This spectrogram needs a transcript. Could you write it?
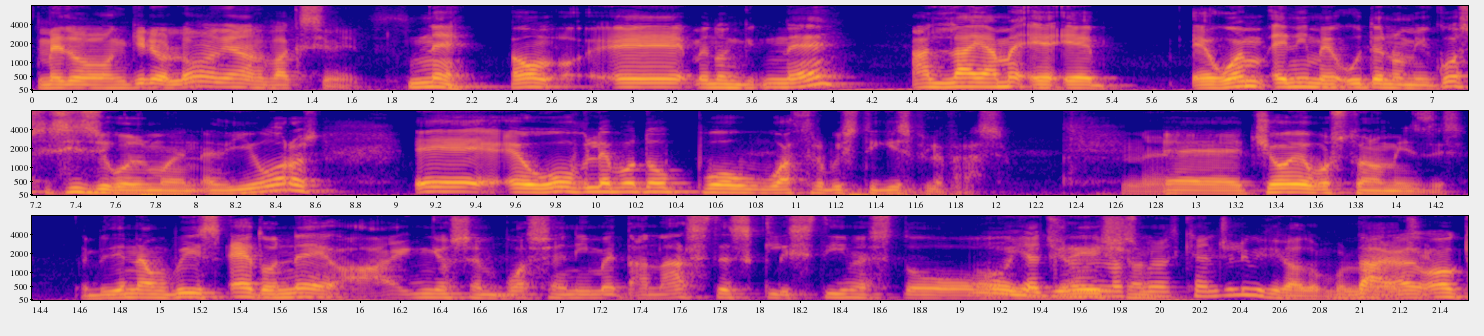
Με τον κύριο λόγο ότι είναι unvaccinated. Ναι, ο- ε, με τον, ναι, αλλά για με- ε, ε, εγώ δεν είμαι ούτε νομικός, η σύζυγος μου είναι δικηγόρος. Ε, εγώ βλέπω το από ανθρωπιστικής πλευράς. Ναι. Ε, και όχι όπως το νομίζεις. Επειδή να μου πεις, ε, το ναι, α, νιώσε πως είναι οι μετανάστες κλειστοί μες στο Όχι, γιατί να σου immigration. πει και αν και λυπηθήκα τον πολλά. Εντάξει, Οκ,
